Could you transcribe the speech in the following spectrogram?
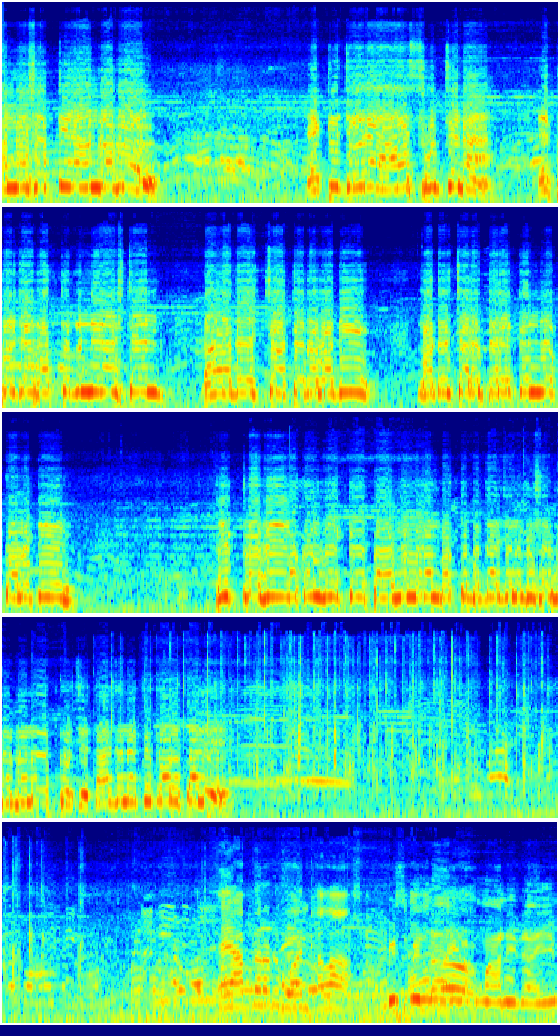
আমরা শক্তি, আমরা দল। একটু জোরে, আওয়াজ শুনছে না। এ পর্যায়ে বক্তব্য নিয়ে আসছেন বাংলাদেশ জাতীয়তাবাদী মোটর চালক দলের কেন্দ্রীয় কমিটির বিপ্লবী সকল ভাইকে তার মূল্যবান বক্তব্য দেওয়ার জন্য বিশেষভাবে অনুরোধ করছি। তার জন্য একটু করতালি। এই, আপনারা একটু বলেন খালা। বিসমিল্লাহ রহমান রাহিম।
